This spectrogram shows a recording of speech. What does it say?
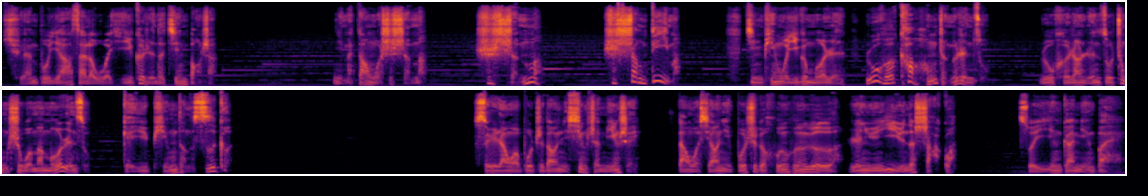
全部压在了我一个人的肩膀上。你们当我是什么？是神吗？是上帝吗？仅凭我一个魔人，如何抗衡整个人族？如何让人族重视我们魔人族，给予平等的资格？虽然我不知道你姓沈名谁，但我想你不是个浑浑噩噩、人云亦云的傻瓜，所以应该明白，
